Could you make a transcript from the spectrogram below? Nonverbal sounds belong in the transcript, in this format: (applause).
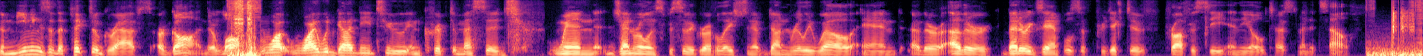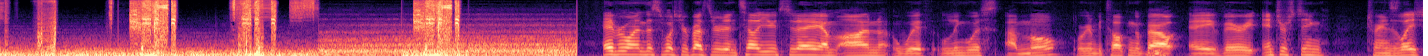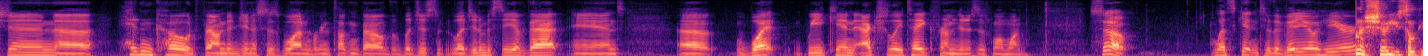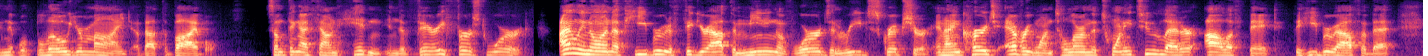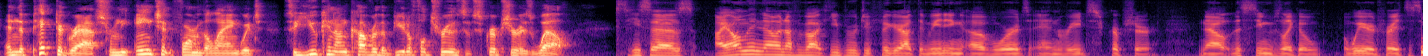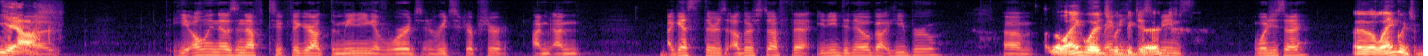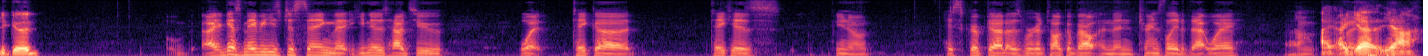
the meanings of the pictographs are gone. They're lost. Why, why would God need to encrypt a message (laughs) when general and specific revelation have done really well? And there are other better examples of predictive prophecy in the Old Testament itself. Hey everyone, this is what your pastor didn't tell you. Today I'm on with linguist Amo. We're going to be talking about a very interesting translation, uh, hidden code found in Genesis 1. We're going to talk about the legis- legitimacy of that and uh, what we can actually take from Genesis 1 1. So, let's get into the video here. I want to show you something that will blow your mind about the Bible. Something I found hidden in the very first word. I only know enough Hebrew to figure out the meaning of words and read scripture, and I encourage everyone to learn the 22 letter alphabet, the Hebrew alphabet, and the pictographs from the ancient form of the language so you can uncover the beautiful truths of scripture as well. He says, I only know enough about Hebrew to figure out the meaning of words and read scripture. Now, this seems like a, a weird phrase to say. Yeah. Uh, he only knows enough to figure out the meaning of words and read scripture. I'm, I'm I guess there's other stuff that you need to know about Hebrew. Um, The language would be just good. means. What'd you say? Uh, the language would be good. I guess maybe he's just saying that he knows how to, what take a, take his, you know, his script out as we're going to talk about, and then translate it that way. Um, I, I get, yeah.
